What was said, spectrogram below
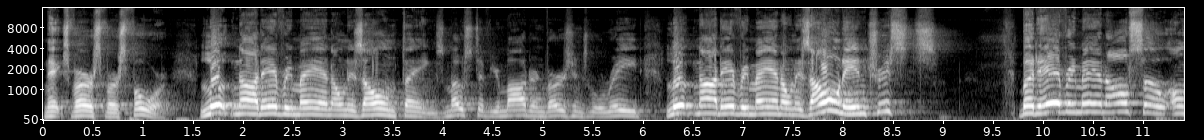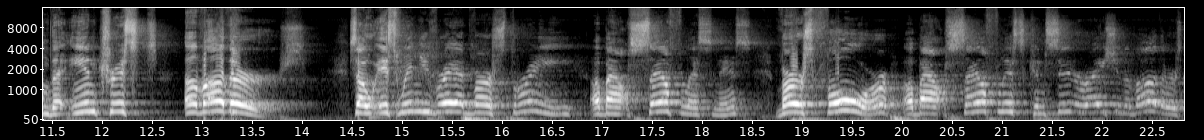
Next verse, verse 4. Look not every man on his own things. Most of your modern versions will read, Look not every man on his own interests, but every man also on the interests of others. So it's when you've read verse 3 about selflessness, verse 4 about selfless consideration of others,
